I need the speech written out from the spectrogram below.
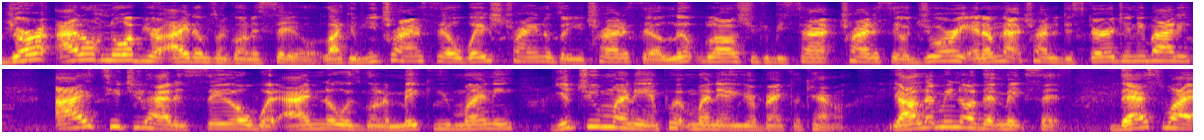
Your I don't know if your items are going to sell. Like if you're trying to sell waist trainers or you're trying to sell lip gloss, you could be trying to sell jewelry. And I'm not trying to discourage anybody. I teach you how to sell what I know is going to make you money, get you money, and put money in your bank account. Y'all let me know if that makes sense. That's why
